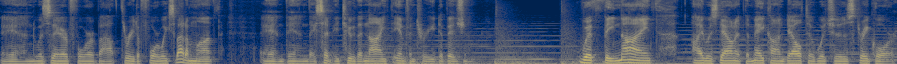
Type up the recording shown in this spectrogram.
and was there for about three to four weeks, about a month. And then they sent me to the 9th Infantry Division. With the ninth, I was down at the Mekong Delta, which is three corps,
